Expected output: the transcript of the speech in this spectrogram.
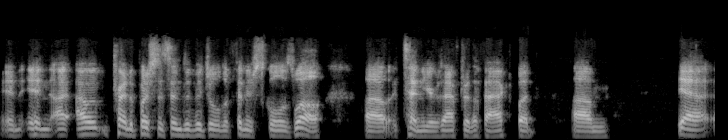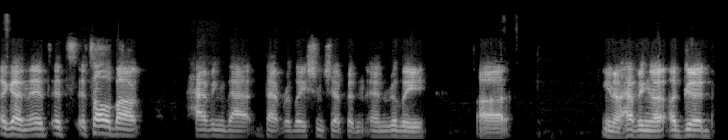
And and I, I'm trying to push this individual to finish school as well, uh, ten years after the fact. But um, yeah, again, it, it's it's all about having that that relationship and and really uh, you know having a, a good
